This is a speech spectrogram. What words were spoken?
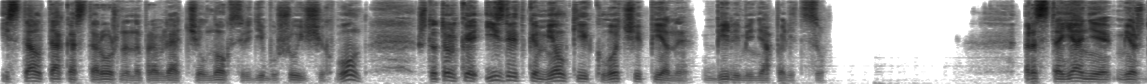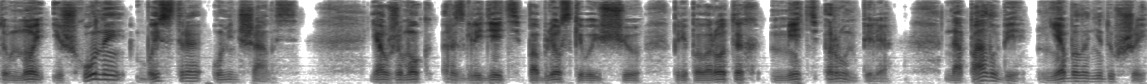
и стал так осторожно направлять челнок среди бушующих волн, что только изредка мелкие клочья пены били меня по лицу. Расстояние между мной и шхуной быстро уменьшалось. Я уже мог разглядеть поблескивающую при поворотах медь румпеля. На палубе не было ни души.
